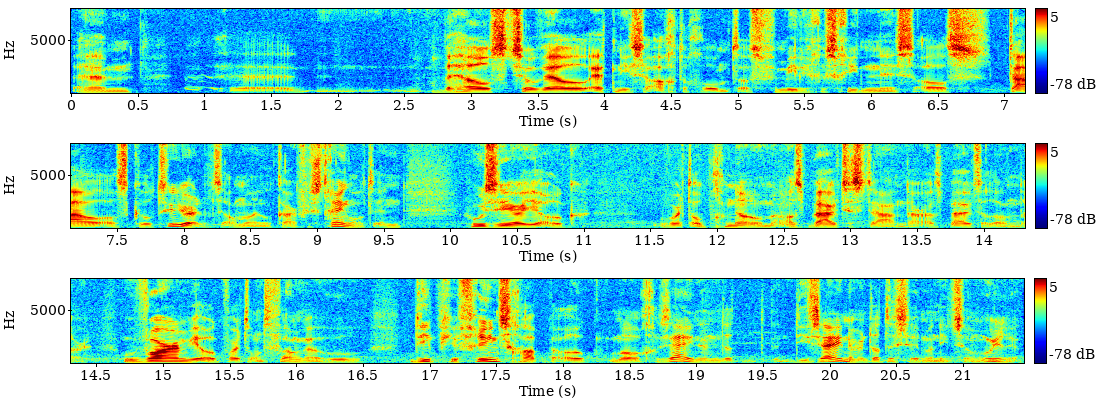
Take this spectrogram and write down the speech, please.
uh, behelst zowel etnische achtergrond als familiegeschiedenis, als taal, als cultuur. Dat is allemaal in elkaar verstrengeld. En hoezeer je ook wordt opgenomen als buitenstaander, als buitenlander, hoe warm je ook wordt ontvangen, hoe diep je vriendschappen ook mogen zijn. En dat, die zijn er, dat is helemaal niet zo moeilijk.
